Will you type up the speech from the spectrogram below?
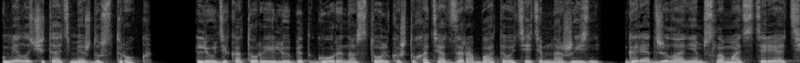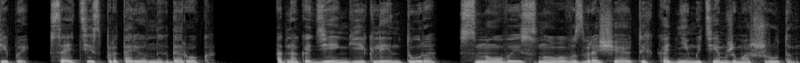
умела читать между строк. Люди, которые любят горы настолько, что хотят зарабатывать этим на жизнь, горят желанием сломать стереотипы, сойти с протаренных дорог. Однако деньги и клиентура снова и снова возвращают их к одним и тем же маршрутам.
